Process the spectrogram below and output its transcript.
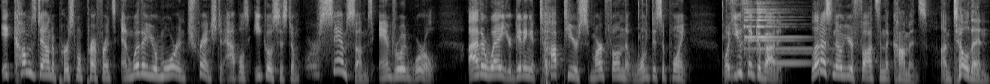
it comes down to personal preference and whether you're more entrenched in Apple's ecosystem or Samsung's Android world. Either way, you're getting a top tier smartphone that won't disappoint. What do you think about it? Let us know your thoughts in the comments. Until then,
